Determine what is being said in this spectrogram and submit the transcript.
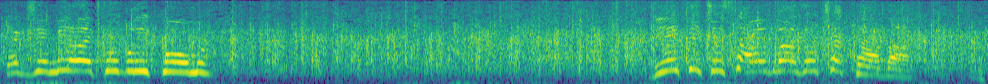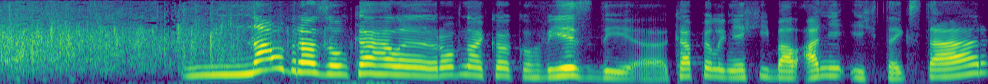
Takže, milé publikum, viete, čo sa od vás očakáva? Na obrazovkách, ale rovnako ako hviezdy eh, kapely nechýbal ani ich textár.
